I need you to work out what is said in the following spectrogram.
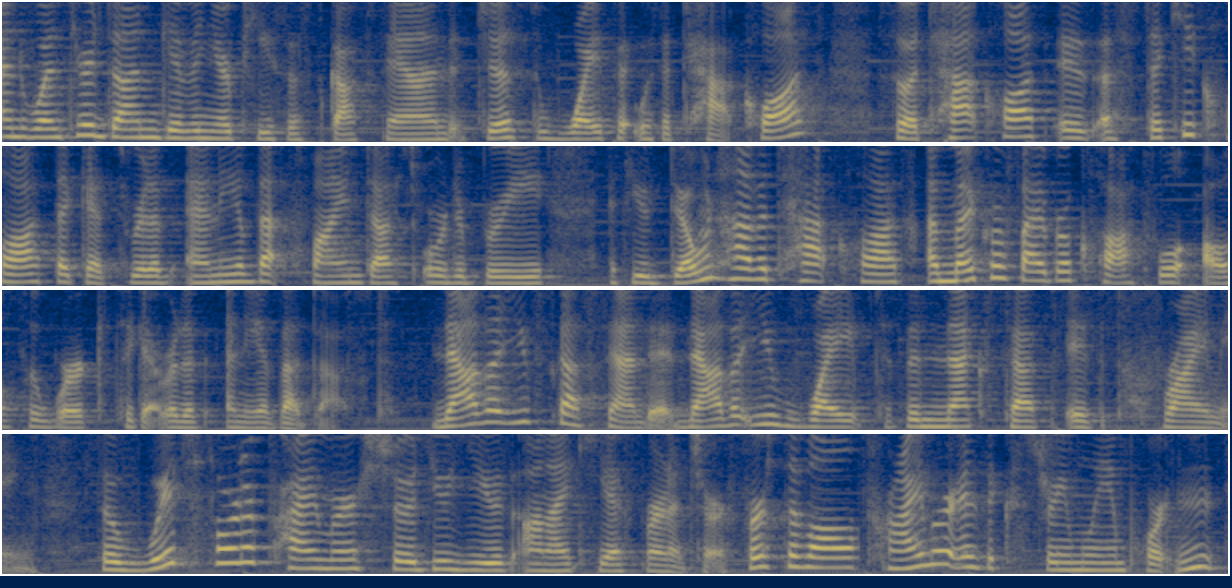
And once you're done giving your piece a scuff sand, just wipe it with a tack cloth. So a tack cloth is a sticky cloth that gets rid of any of that fine dust or debris. If you don't have a tack cloth, a microfiber cloth will also work to get rid of any of that dust. Now that you've scuff sanded, now that you've wiped, the next step is priming. So which sort of primer should you use on IKEA furniture? First of all, primer is extremely important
